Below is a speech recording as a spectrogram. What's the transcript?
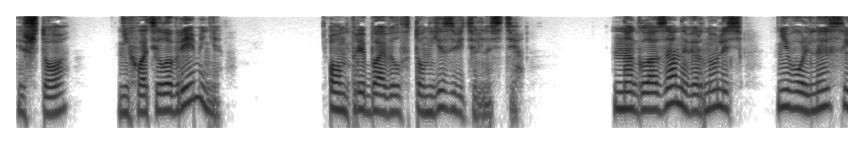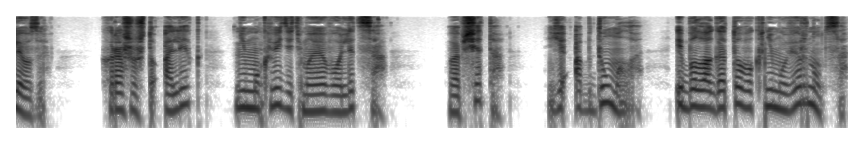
И что? Не хватило времени? Он прибавил в тон язвительности. На глаза навернулись невольные слезы. Хорошо, что Олег не мог видеть моего лица. Вообще-то, я обдумала и была готова к нему вернуться,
